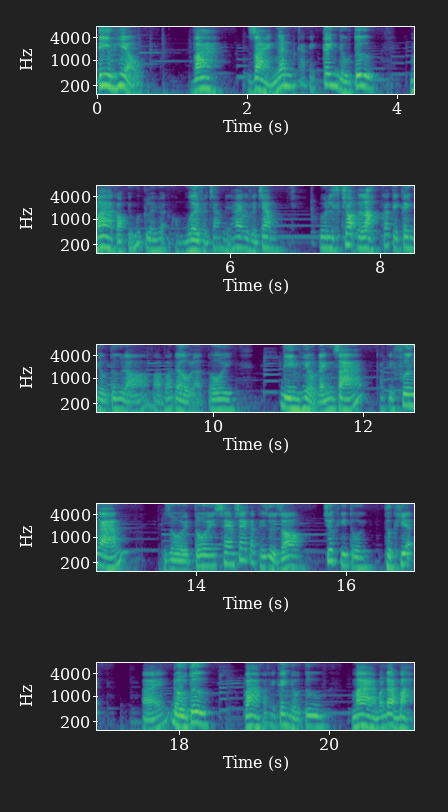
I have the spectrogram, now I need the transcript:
tìm hiểu và giải ngân các cái kênh đầu tư mà có cái mức lợi nhuận khoảng 10% đến 20%. Tôi chọn lọc các cái kênh đầu tư đó và bắt đầu là tôi tìm hiểu đánh giá các cái phương án, rồi tôi xem xét các cái rủi ro trước khi tôi thực hiện đấy, đầu tư vào các cái kênh đầu tư mà nó đảm bảo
